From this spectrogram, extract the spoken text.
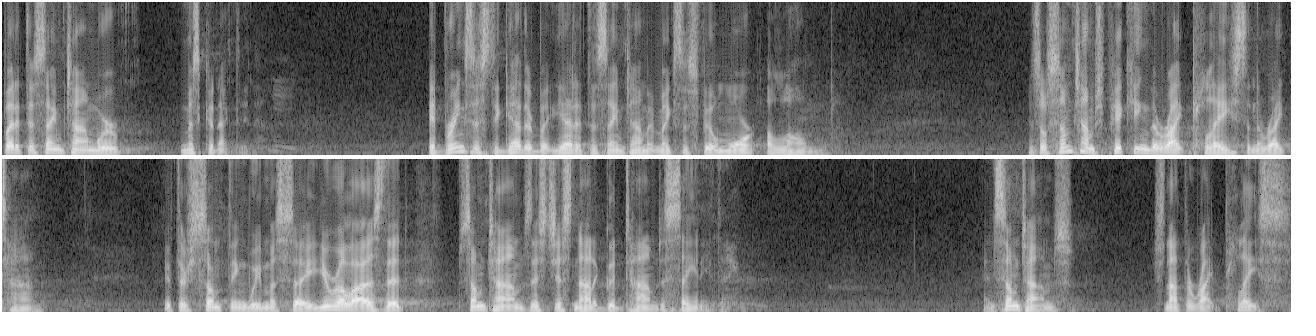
but at the same time, we're misconnected. It brings us together, but yet at the same time, it makes us feel more alone. And so sometimes picking the right place and the right time if there's something we must say, you realize that sometimes it's just not a good time to say anything. And sometimes it's not the right place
